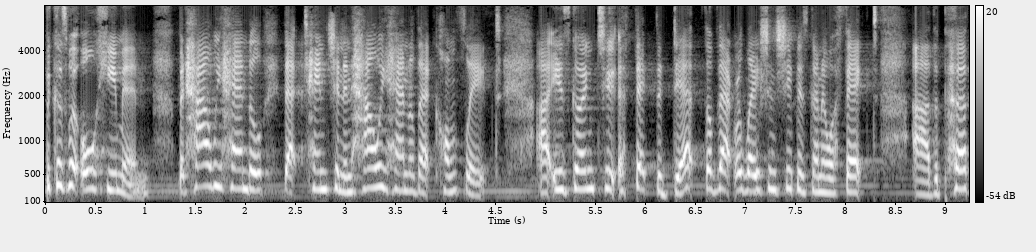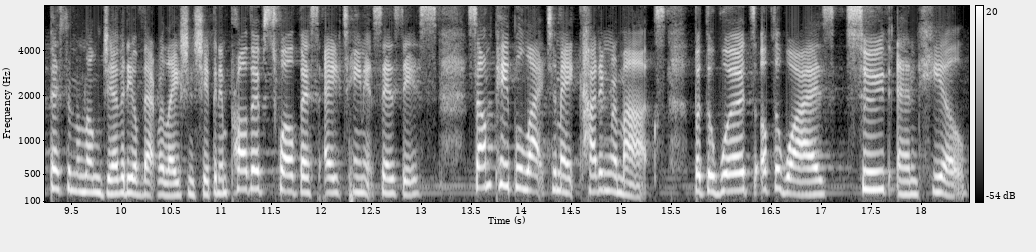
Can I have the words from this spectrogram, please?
because we're all human. But how we handle that tension and how we handle that conflict uh, is going to affect the depth of that relationship, is going to affect uh, the purpose and the longevity of that relationship. And in Proverbs 12, verse 18, it says this Some people like to make cutting remarks, but the words of the wise soothe and heal.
